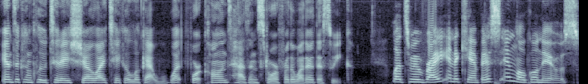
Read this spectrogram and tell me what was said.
And to conclude today's show, I take a look at what Fort Collins has in store for the weather this week. Let's move right into campus and local news.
